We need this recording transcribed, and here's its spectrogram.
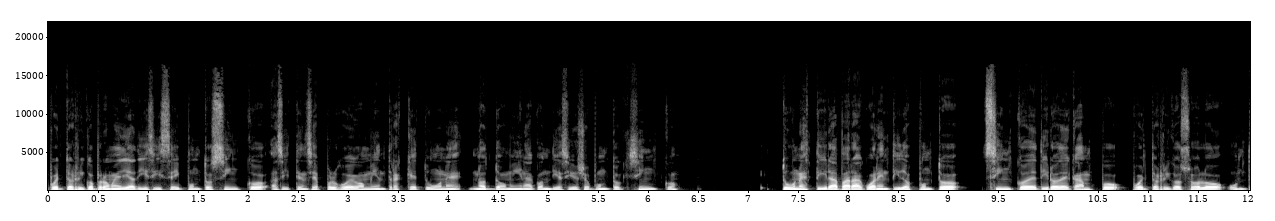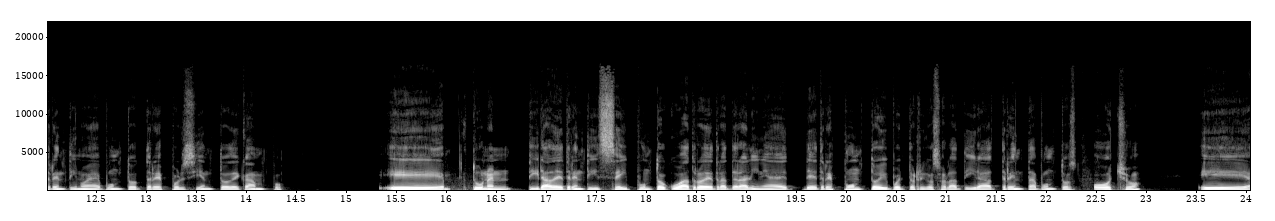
Puerto Rico promedia 16.5 asistencias por juego, mientras que Túnez nos domina con 18.5. Túnez tira para 42.5 de tiro de campo, Puerto Rico solo un 39.3% de campo. Eh, Túnez tira de 36.4 detrás de la línea de, de 3 puntos y Puerto Rico solo tira 30.8. Eh,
